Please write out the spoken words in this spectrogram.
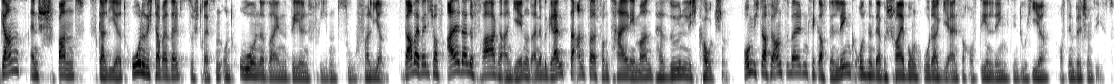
ganz entspannt skaliert, ohne sich dabei selbst zu stressen und ohne seinen Seelenfrieden zu verlieren. Dabei werde ich auf all deine Fragen eingehen und eine begrenzte Anzahl von Teilnehmern persönlich coachen. Um dich dafür anzumelden, klick auf den Link unten in der Beschreibung oder geh einfach auf den Link, den du hier auf dem Bildschirm siehst.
